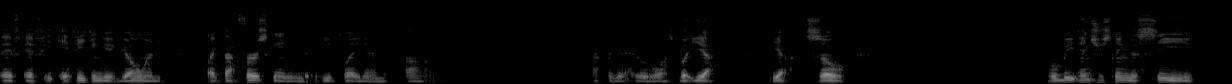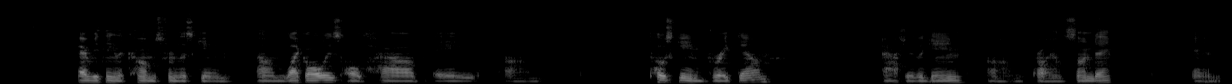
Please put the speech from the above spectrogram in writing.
if if he, if he can get going, like that first game that he played in, um, I forget who it was, but yeah, yeah. So will be interesting to see everything that comes from this game. Um, like always, I'll have a um, post game breakdown after the game, um, probably on Sunday. And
